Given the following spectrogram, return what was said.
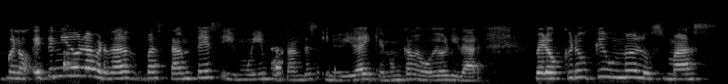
Bueno, he tenido la verdad bastantes y muy importantes en mi vida y que nunca me voy a olvidar, pero creo que uno de los más,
